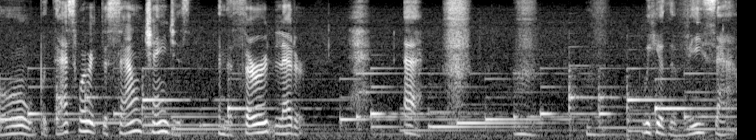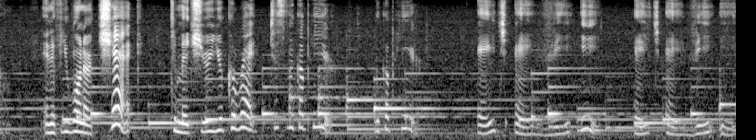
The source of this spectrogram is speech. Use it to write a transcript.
Oh, but that's where it, the sound changes in the third letter. Ah. We hear the V sound. And if you want to check to make sure you're correct, just look up here. Look up here. H A V E. H A V E.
